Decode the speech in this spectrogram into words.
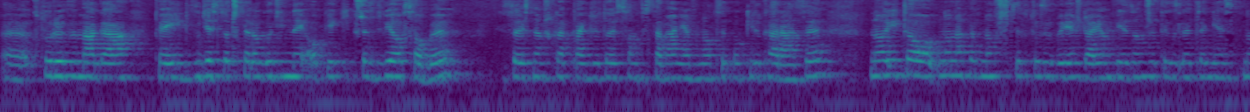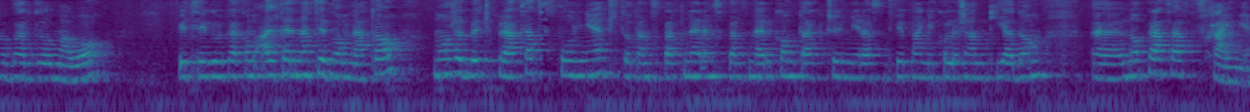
e, który wymaga tej 24-godzinnej opieki przez dwie osoby. To jest na przykład tak, że to są wstawania w nocy po kilka razy. No i to no na pewno wszyscy, którzy wyjeżdżają, wiedzą, że tych zleceń jest no bardzo mało. Więc jakby taką alternatywą na to może być praca wspólnie, czy to tam z partnerem, z partnerką, tak, czy nieraz dwie panie koleżanki jadą, e, no praca w hajmie.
